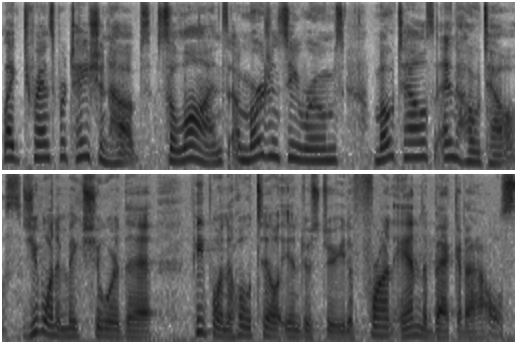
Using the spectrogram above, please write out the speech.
like transportation hubs, salons, emergency rooms, motels, and hotels. You want to make sure that people in the hotel industry, the front and the back of the house,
